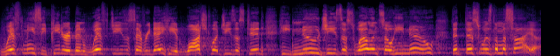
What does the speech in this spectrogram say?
with me. See, Peter had been with Jesus every day. He had watched what Jesus did. He knew Jesus well, and so he knew that this was the Messiah.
